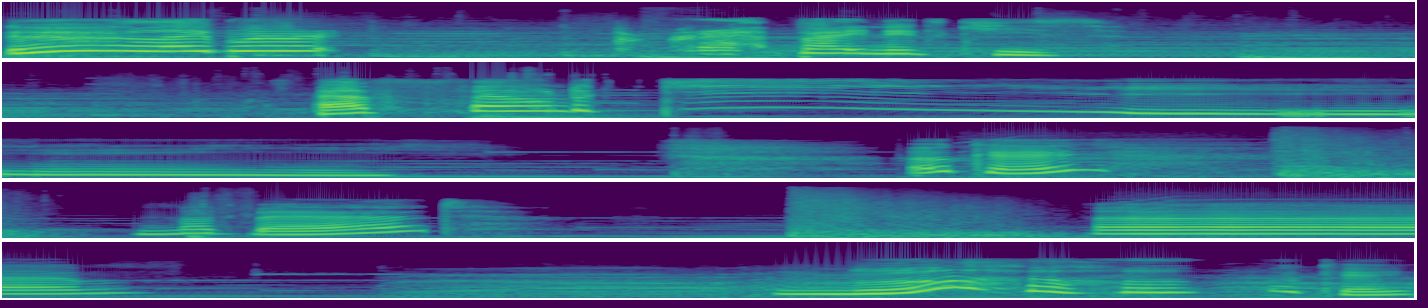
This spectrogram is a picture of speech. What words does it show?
Library! Crap, I need keys. I found a key! Okay. Not bad. Um. okay.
